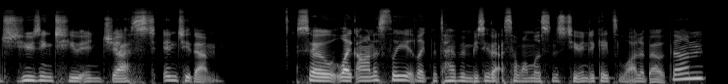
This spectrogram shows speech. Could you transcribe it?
choosing to ingest into them. So like honestly like the type of music that someone listens to indicates a lot about them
